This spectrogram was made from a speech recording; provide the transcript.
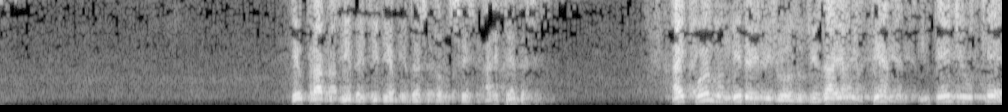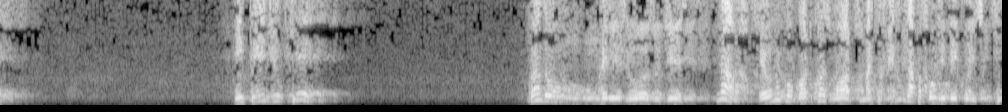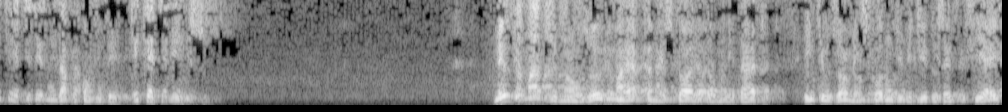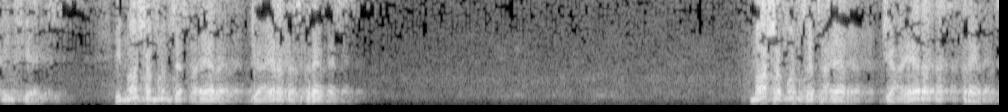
Eu trago vida e vida em abundância para você. Arrependa-se. Aí quando um líder religioso diz, ah, eu entendo, entende o quê? Entende o quê? Quando um, um, religioso diz, não, eu não concordo com as mortes, mas também não dá para conviver com isso. O que quer dizer não dá para conviver? O que quer dizer isso? Meus amados irmãos, houve uma época na história da humanidade em que os homens foram divididos entre fiéis e infiéis. E nós chamamos essa era de a Era das Trevas. Nós chamamos essa era de a Era das Trevas,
